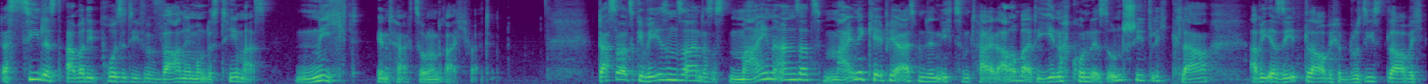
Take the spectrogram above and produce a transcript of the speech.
Das Ziel ist aber die positive Wahrnehmung des Themas, nicht Interaktion und Reichweite. Das soll es gewesen sein. Das ist mein Ansatz, meine KPIs, mit denen ich zum Teil arbeite. Je nach Kunde ist unterschiedlich, klar. Aber ihr seht, glaube ich, und du siehst, glaube ich,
